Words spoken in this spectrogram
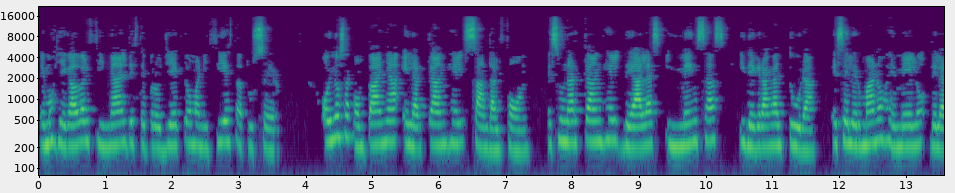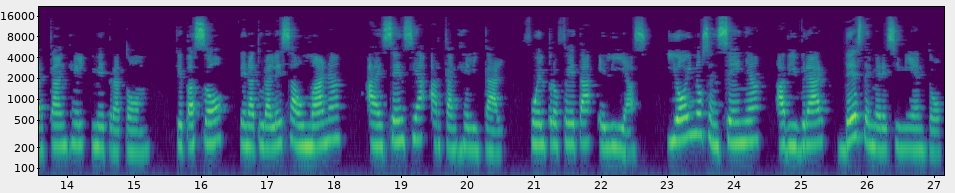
Hemos llegado al final de este proyecto Manifiesta tu Ser. Hoy nos acompaña el arcángel Sandalfón. Es un arcángel de alas inmensas y de gran altura. Es el hermano gemelo del arcángel Metratón, que pasó de naturaleza humana a esencia arcangelical. Fue el profeta Elías y hoy nos enseña a vibrar desde el merecimiento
